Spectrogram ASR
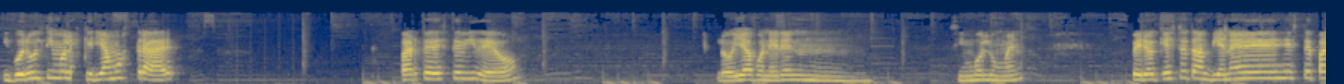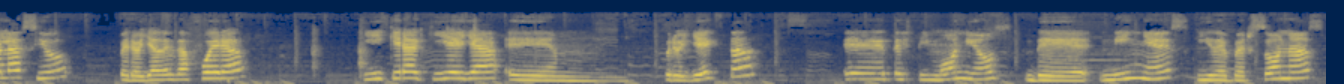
Y por último les quería mostrar parte de este video. Lo voy a poner en sin volumen. Pero que este también es este palacio, pero ya desde afuera. Y que aquí ella em, proyecta eh, testimonios de niñas y de personas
